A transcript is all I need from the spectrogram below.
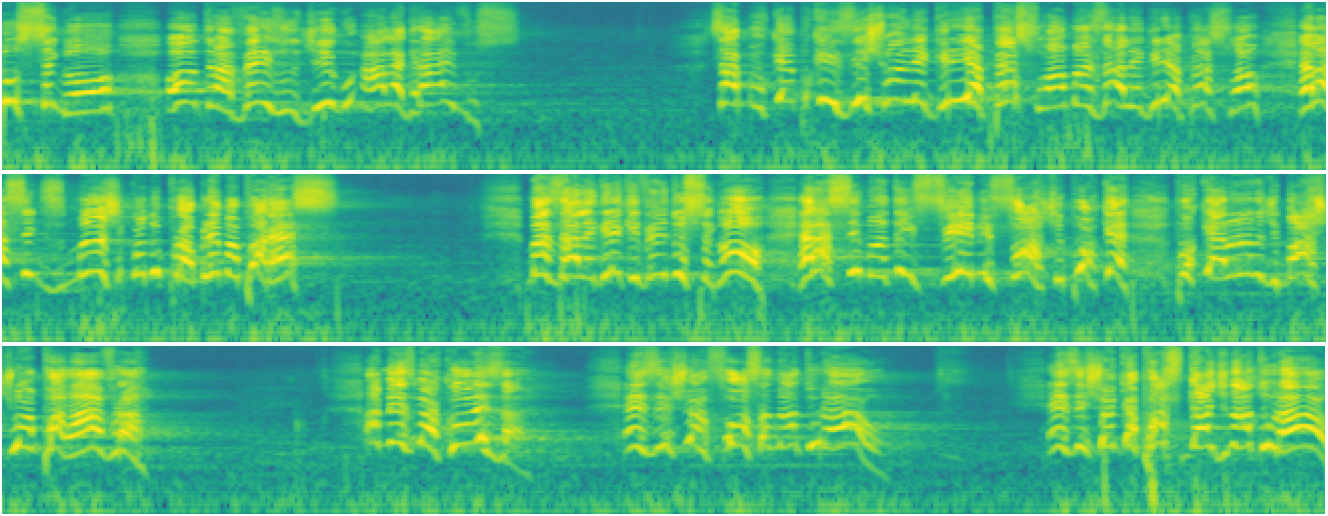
no Senhor. Outra vez vos digo, alegrai-vos. Sabe por quê? Porque existe uma alegria pessoal, mas a alegria pessoal, ela se desmancha quando o problema aparece. Mas a alegria que vem do Senhor, ela se mantém firme e forte. Por quê? Porque ela anda debaixo de uma palavra. A mesma coisa. Existe uma força natural. Existe uma capacidade natural.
